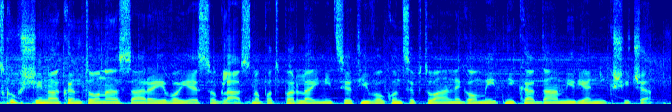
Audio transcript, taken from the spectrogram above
Skupščina kantona Sarajevo je soglasno podprla inicijativo konceptualnega umetnika Damirja Nikšiča.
